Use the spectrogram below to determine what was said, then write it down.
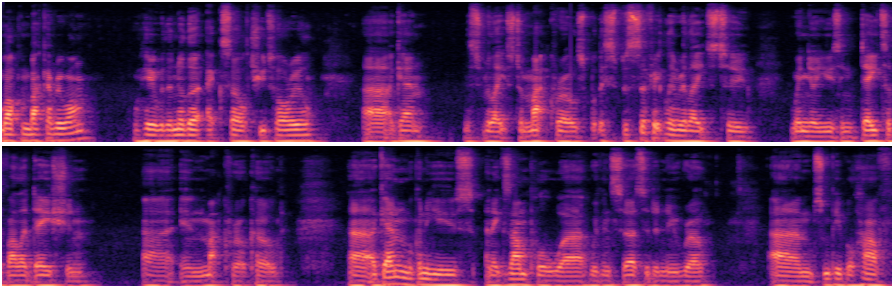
Welcome back everyone. We're here with another Excel tutorial. Uh, again, this relates to macros, but this specifically relates to when you're using data validation uh, in macro code. Uh, again, we're going to use an example where we've inserted a new row. Um, some people have,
